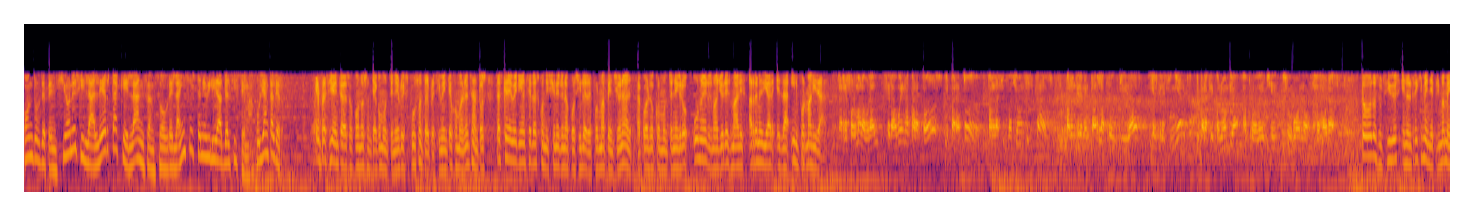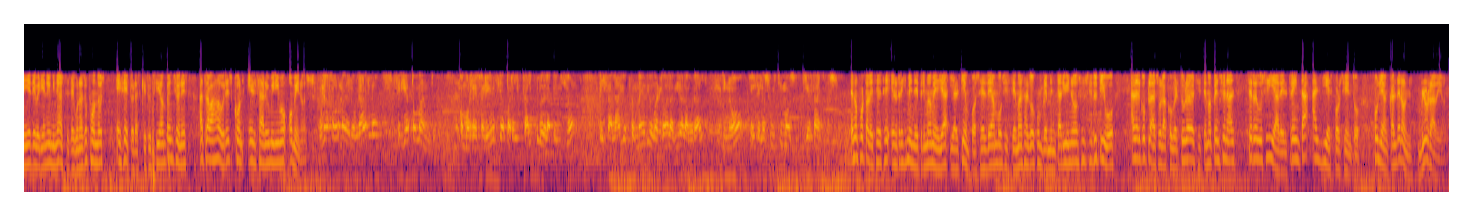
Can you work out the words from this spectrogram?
Fondos de pensiones y la alerta que lanzan sobre la insostenibilidad del sistema. Julián Calderón. El presidente de Asofondo, Santiago Montenegro, expuso ante el presidente Juan Manuel Santos las que deberían ser las condiciones de una posible reforma pensional. De acuerdo con Montenegro, uno de los mayores males a remediar es la informalidad. La reforma laboral será buena para todos y para todo, para la situación fiscal, para incrementar la productividad y el crecimiento y para que Colombia aproveche su bono como Horacio. Todos los subsidios en el régimen de prima media deberían eliminarse según Asofondos, excepto las que subsidian pensiones a trabajadores con el salario mínimo o menos. Una forma de lograrlo sería tomando referencia para el cálculo de la pensión el salario promedio de toda la vida laboral y no el de los últimos 10 años. De no fortalecerse el régimen de prima media y al tiempo hacer de ambos sistemas algo complementario y no sustitutivo, a largo plazo la cobertura del sistema pensional se reduciría del 30 al 10%. Julián Calderón, Blue Radio.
